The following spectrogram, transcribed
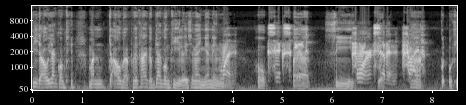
พี่จะเอาย่านความถี่มันจะเอาแบบคล้ายๆกับย่านความถี่เลยใช่ไหมอย่างเงี้ยหนึ่ง One, หก six, แปด eight, สี่ four, เจ็ด seven, ห้า five. กดโอเค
